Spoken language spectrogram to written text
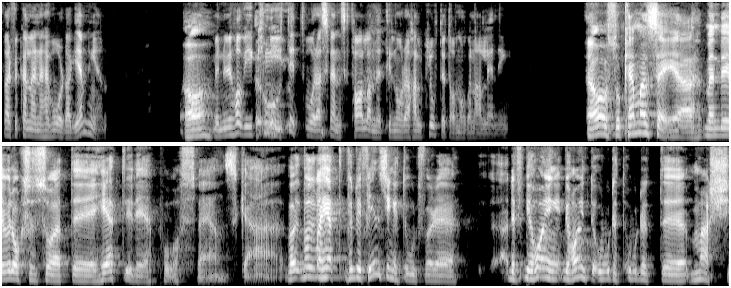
Varför kallar ni den här vårdagjämningen? ja. Men nu har vi knutit våra svensktalande till norra halvklotet av någon anledning. Ja, så kan man säga. Men det är väl också så att det heter ju det på svenska. Vad, vad, vad heter, för det finns ju inget ord för det. Det vi, har ju, vi har inte ordet, ordet eh, mars,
